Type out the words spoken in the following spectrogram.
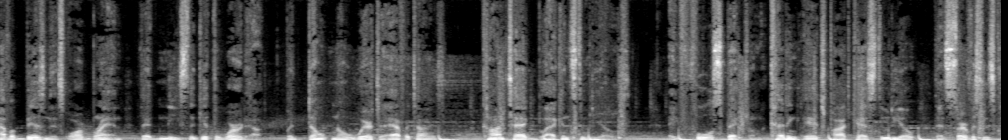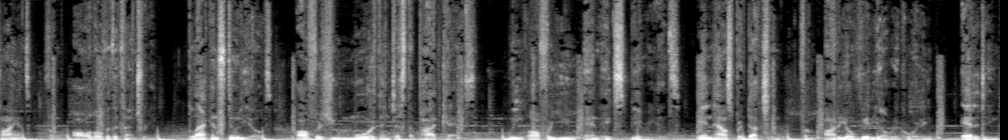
Have a business or a brand that needs to get the word out but don't know where to advertise? Contact Blacken Studios, a full spectrum, cutting edge podcast studio that services clients from all over the country. Blacken Studios offers you more than just a podcast. We offer you an experience. In house production from audio video recording, editing,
